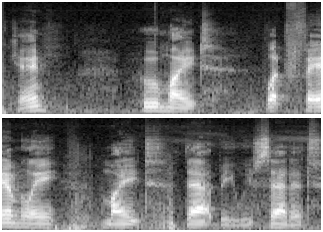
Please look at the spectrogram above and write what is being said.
okay, who might, what family might that be? We've said it.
